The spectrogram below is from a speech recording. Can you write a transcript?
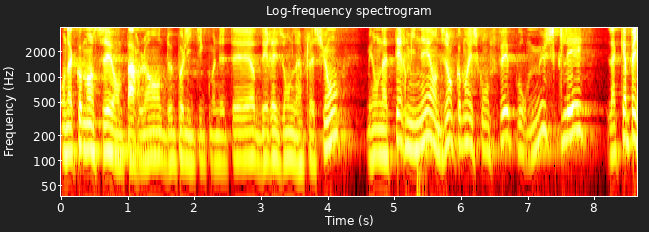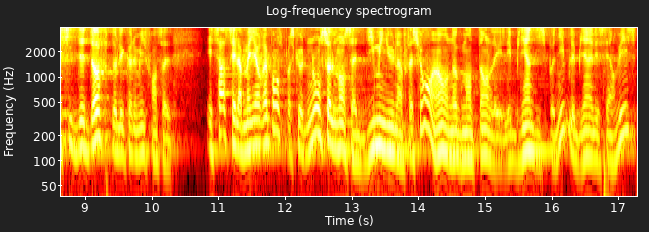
On a commencé en parlant de politique monétaire, des raisons de l'inflation, mais on a terminé en disant comment est-ce qu'on fait pour muscler la capacité d'offre de l'économie française. Et ça, c'est la meilleure réponse, parce que non seulement ça diminue l'inflation hein, en augmentant les, biens disponibles, les biens et les services,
